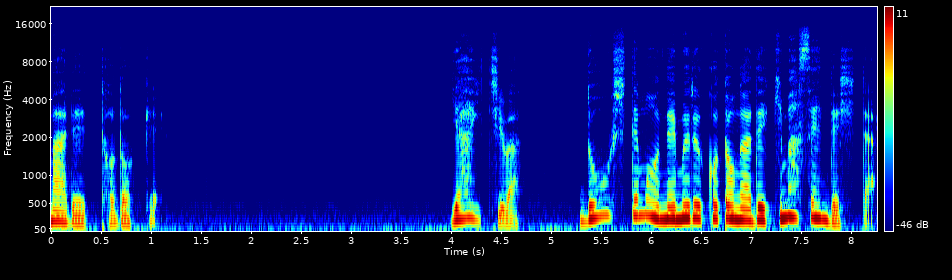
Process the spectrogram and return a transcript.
まで届け。弥一はどうしても眠ることができませんでした。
